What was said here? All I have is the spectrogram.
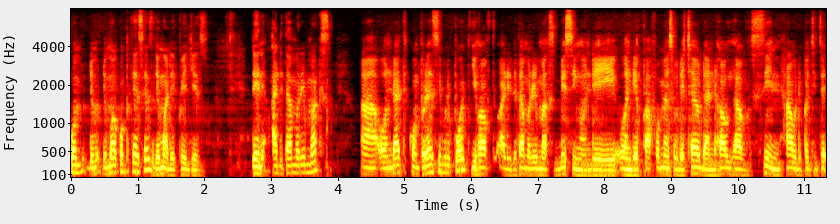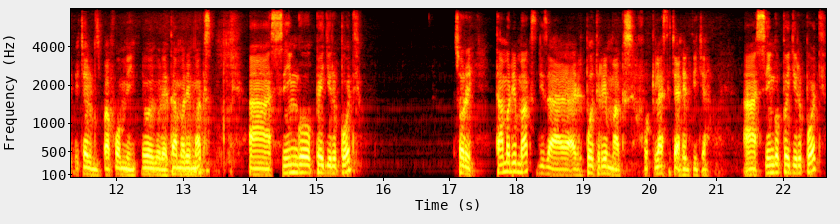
the, the more competences the more the pages. Then add term remarks uh, on that comprehensive report, you have to add the term remarks basing on the on the performance of the child and how you have seen how the, the child is performing. Those are the term remarks. Uh, single page report. Sorry, term remarks. These are report remarks for class teacher and head teacher. Uh, single page report.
